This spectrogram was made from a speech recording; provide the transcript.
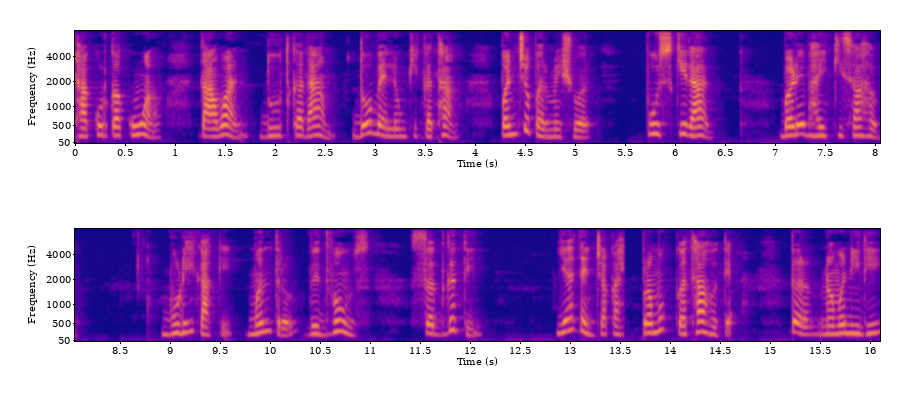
ठाकूर का कुआं तावान दूध का दाम दो बैलों की कथा पंचपरमेश्वर पूस की रात बडे भाई की साहब बुढी काकी मंत्र विध्वंस सद्गती या त्यांच्या काही प्रमुख कथा होत्या. तर नवनिधी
